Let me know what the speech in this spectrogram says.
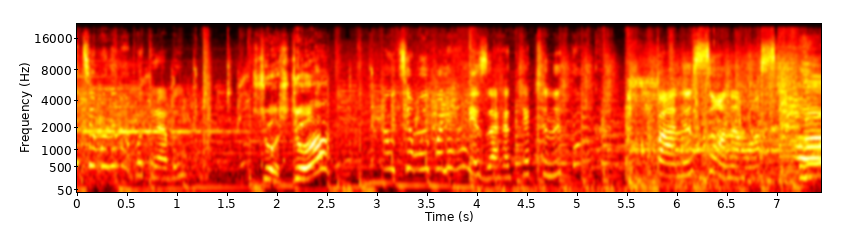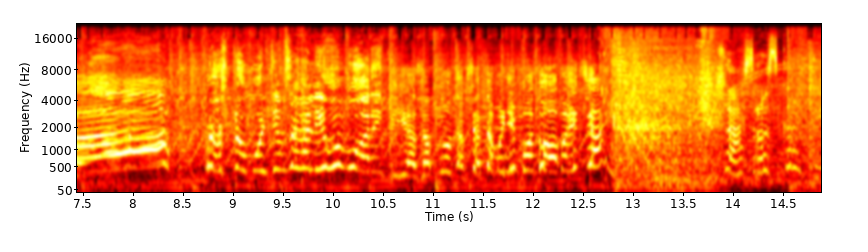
У цьому нема потреби. Що, що? У цьому і полягає загадка, чи не так? Пане Сонамос. А! Про що мульті взагалі говорить? Я заплутався, та мені подобається! Час розкрити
